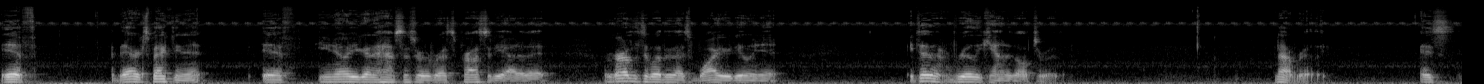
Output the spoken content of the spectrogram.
If they're expecting it, if you know you're going to have some sort of reciprocity out of it, regardless of whether that's why you're doing it, it doesn't really count as altruism. Not really. It's,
